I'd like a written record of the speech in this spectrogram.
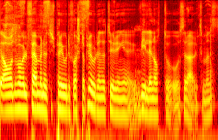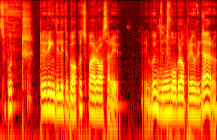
ja, det var väl fem minuters period i första perioden där Tyringe ville något och, och sådär liksom. Men så fort det ringde lite bakåt så bara rasade det ju Det var inte mm. två bra perioder där och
